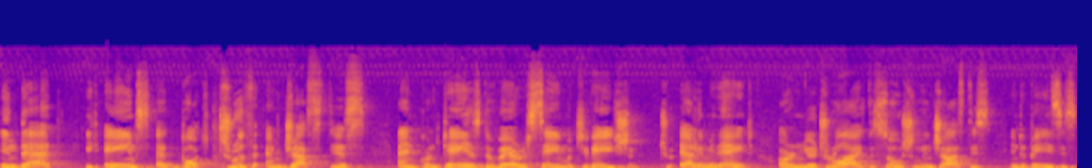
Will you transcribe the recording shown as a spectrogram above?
in that it aims at both truth and justice and contains the very same motivation to eliminate or neutralize the social injustice in the basis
